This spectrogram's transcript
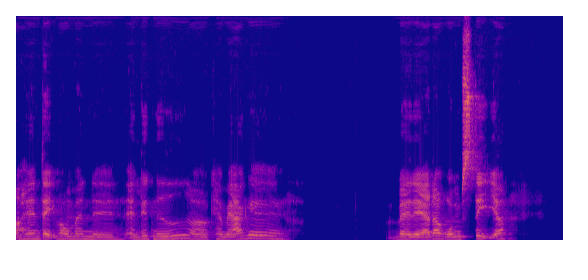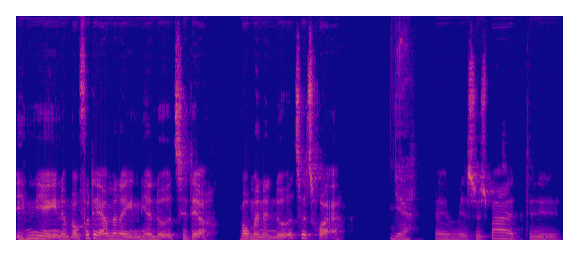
at have en dag, hvor man øh, er lidt nede og kan mærke, hvad det er, der rumsterer inden i en, og hvorfor det er, man er egentlig er nået til der, hvor man er nået til, tror jeg. Ja. Øh, men jeg synes bare, at det,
